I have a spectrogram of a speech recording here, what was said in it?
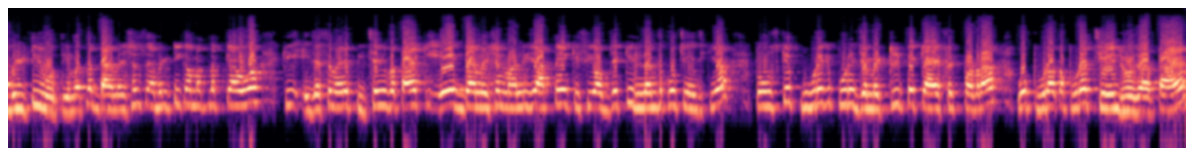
एबिलिटी होती है। मतलब डायमेंशन एबिलिटी का मतलब क्या हुआ? कि जैसे मैंने पीछे भी बताया कि एक डायमेंशन मान लीजिए आपने किसी ऑब्जेक्ट की लेंथ को चेंज किया तो उसके पूरे के पूरे ज्योमेट्री पे क्या इफ़ेक्ट पड़ रहा है? वो पूरा का पूरा चेंज हो जाता है।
